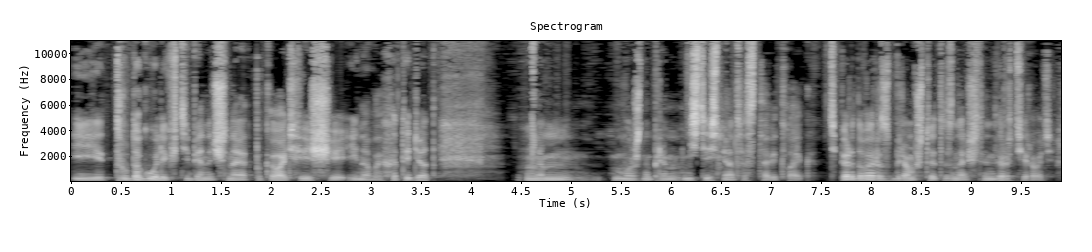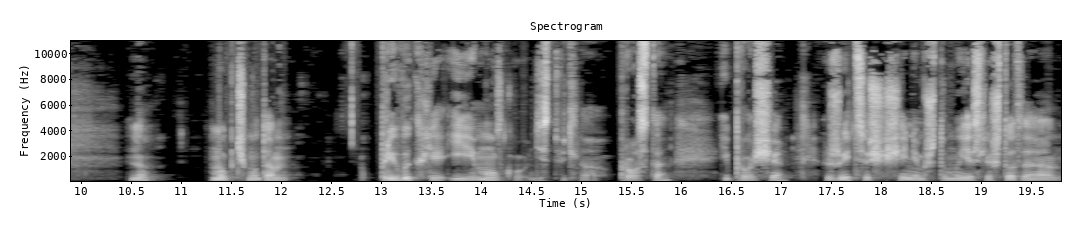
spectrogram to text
и трудоголик в тебе начинает паковать вещи и на выход идет, можно прям не стесняться ставить лайк. Теперь давай разберем, что это значит инвертировать. Ну, мы почему-то привыкли, и мозгу действительно просто и проще жить с ощущением, что мы, если что-то,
